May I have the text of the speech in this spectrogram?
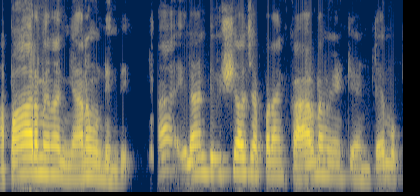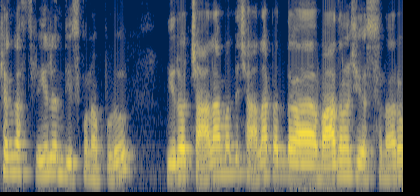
అపారమైన జ్ఞానం ఉండింది. ఇలాంటి విషయాలు చెప్పడానికి కారణం ఏంటి అంటే ముఖ్యంగా స్త్రీలను తీసుకున్నప్పుడు ఈరోజు చాలా మంది చాలా పెద్ద వాదనలు చేస్తున్నారు.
